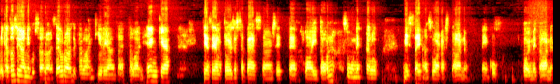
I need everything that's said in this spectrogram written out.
mikä tosiaan niin kuin sanoin, seuraa sekä lain kirjainta että lain henkeä. Ja siellä toisessa päässä on sitten laiton suunnittelu, missä ihan suorastaan niin kuin toimitaan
